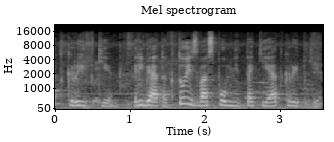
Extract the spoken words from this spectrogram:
Открытки. Ребята, кто из вас помнит такие открытки?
